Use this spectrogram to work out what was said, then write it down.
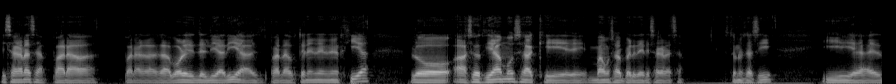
esa grasa para, para las labores del día a día, para obtener energía, lo asociamos a que vamos a perder esa grasa. Esto no es así y eh,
